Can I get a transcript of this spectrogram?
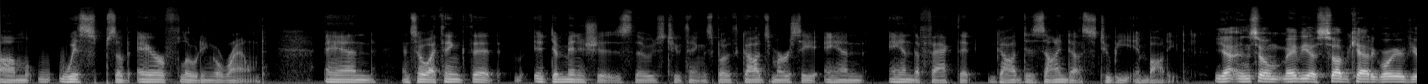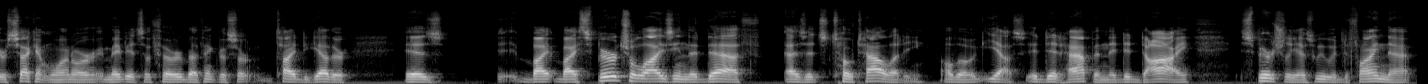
um, wisps of air floating around. And and so I think that it diminishes those two things, both God's mercy and and the fact that God designed us to be embodied. Yeah, and so maybe a subcategory of your second one, or maybe it's a third, but I think they're certain, tied together, is by by spiritualizing the death as its totality. Although yes, it did happen; they did die spiritually, as we would define that.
